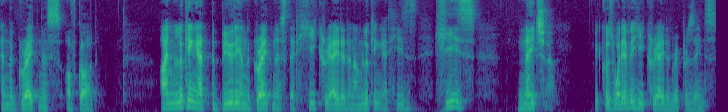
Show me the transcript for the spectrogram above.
and the greatness of God. I'm looking at the beauty and the greatness that He created, and I'm looking at His, his nature because whatever He created represents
